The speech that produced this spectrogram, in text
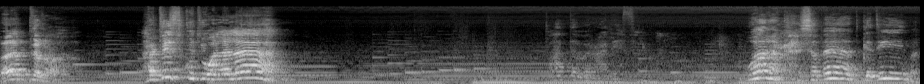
بدرة. هتسكتي ولا لا؟ حسابات قديمة.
